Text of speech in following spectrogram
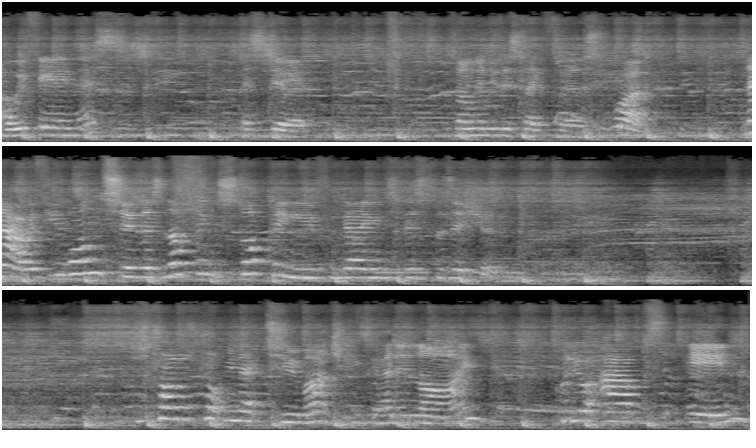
Are we feeling this? Let's do it. So I'm going to do this leg first. One. Now, if you want to, there's nothing stopping you from going into this position. Just try not to drop your neck too much. Keep your head in line. Pull your abs in.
